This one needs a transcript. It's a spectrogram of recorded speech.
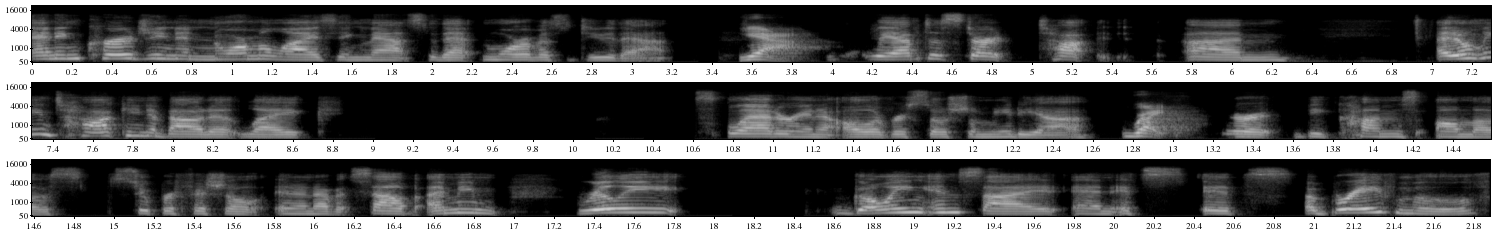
And encouraging and normalizing that so that more of us do that. Yeah. We have to start talk um I don't mean talking about it like splattering it all over social media right where it becomes almost superficial in and of itself i mean really going inside and it's it's a brave move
